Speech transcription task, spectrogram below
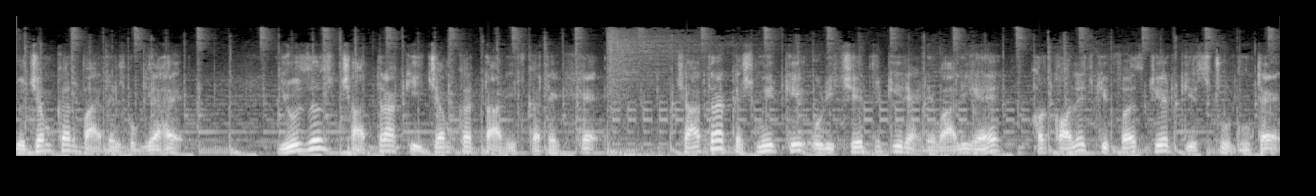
जो जमकर वायरल हो गया है। यूज़र्स छात्रा की जमकर तारीफ़ कर रहे हैं। छात्रा कश्मीर के उड़ी क्षेत्र की रहने वाली है और कॉलेज की फ़र्स्ट ईयर की स्टूडेंट है।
